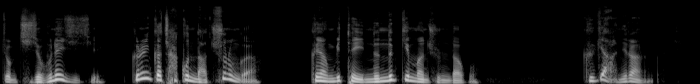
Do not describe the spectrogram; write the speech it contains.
좀 지저분해지지. 그러니까 자꾸 낮추는 거야. 그냥 밑에 있는 느낌만 준다고. 그게 아니라는 거지.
